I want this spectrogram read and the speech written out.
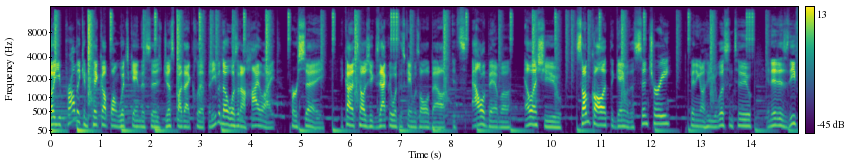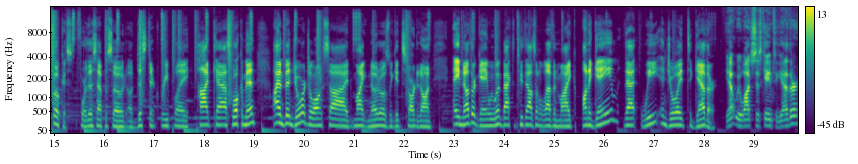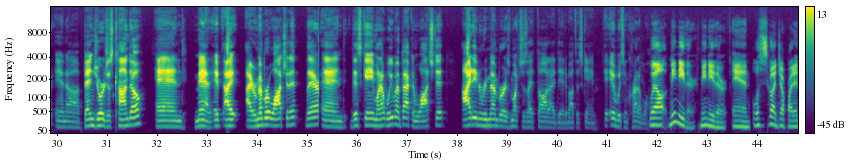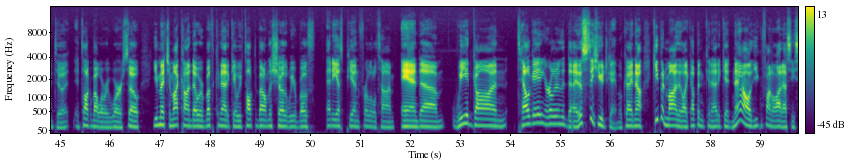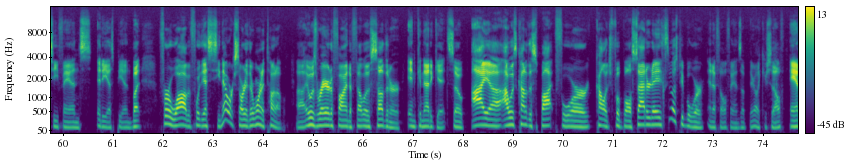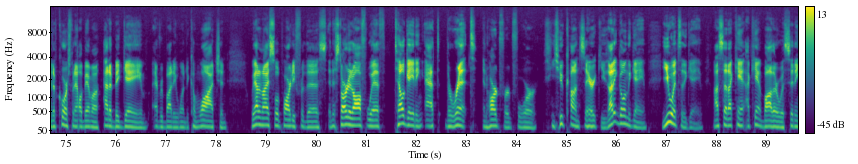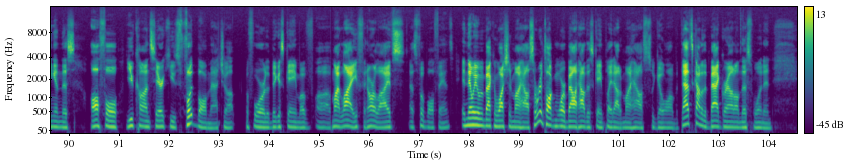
Well, you probably can pick up on which game this is just by that clip. And even though it wasn't a highlight per se, it kind of tells you exactly what this game was all about. It's Alabama, LSU. Some call it the game of the century, depending on who you listen to. And it is the focus for this episode of Distant Replay Podcast. Welcome in. I am Ben George alongside Mike Noto as we get started on another game. We went back to 2011, Mike, on a game that we enjoyed together. Yeah, we watched this game together in uh, Ben George's condo, and man, it, I I remember watching it there. And this game, when I, we went back and watched it, I didn't remember as much as I thought I did about this game. It, it was incredible. Well, me neither. Me neither. And let's just go ahead and jump right into it and talk about where we were. So you mentioned my condo. We were both in Connecticut. We've talked about on the show that we were both at ESPN for a little time, and um, we had gone tailgating earlier in the day. This is a huge game, okay? Now, keep in mind that, like, up in Connecticut, now you can find a lot of SEC fans at ESPN, but for a while before the SEC network started, there weren't a ton of them. Uh, it was rare to find a fellow Southerner in Connecticut, so I uh, I was kind of the spot for college football Saturdays because most people were NFL fans up there, like yourself. And of course, when Alabama had a big game, everybody wanted to come watch, and we had a nice little party for this. And it started off with tailgating at the Rent in Hartford for UConn Syracuse. I didn't go in the game. You went to the game. I said I can't I can't bother with sitting in this awful UConn Syracuse football matchup before the biggest game of uh, my life and our lives as football fans. And then we went back and watched it in my house. So we're going to talk more about how this game played out in my house as we go on. But that's kind of the background on this one. And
